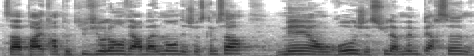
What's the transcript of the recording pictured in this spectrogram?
ça va paraître un peu plus violent verbalement, des choses comme ça. Mais en gros, je suis la même personne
